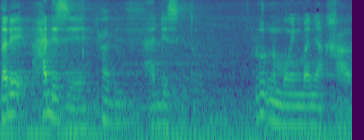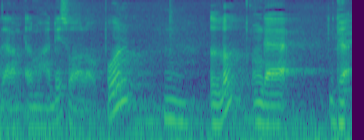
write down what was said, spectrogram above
Tadi hadis ya, hadis hadis gitu. Lu nemuin banyak hal dalam ilmu hadis walaupun hmm, lu nggak nggak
